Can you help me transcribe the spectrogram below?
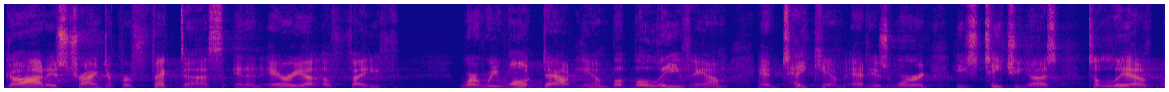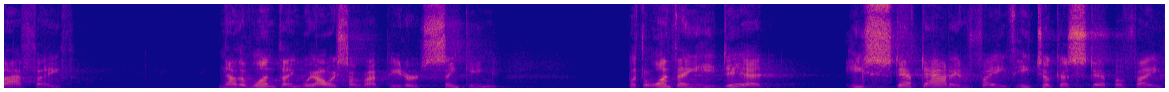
God is trying to perfect us in an area of faith where we won't doubt Him, but believe Him and take Him at His word. He's teaching us to live by faith. Now, the one thing we always talk about Peter sinking, but the one thing he did, he stepped out in faith. He took a step of faith.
